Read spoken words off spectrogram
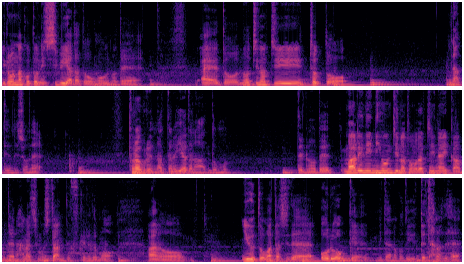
いろんなことにシビアだと思うので、えー、と後々ちょっとなんて言うんでしょうね。トラブルになったら嫌だなと思ってるので周りに日本人の友達いないかみたいな話もしたんですけれどもあの言うと私でオールオッケーみたいなこと言ってたので。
